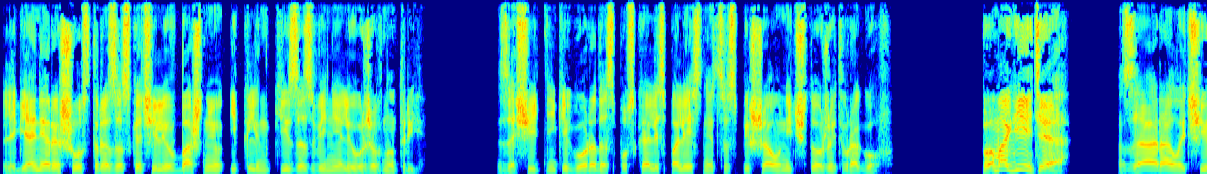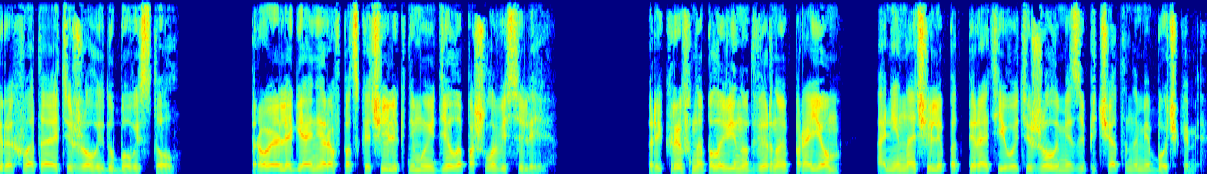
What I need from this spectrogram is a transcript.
Легионеры шустро заскочили в башню, и клинки зазвенели уже внутри. Защитники города спускались по лестнице, спеша уничтожить врагов. «Помогите!» — заорал Ичиро, хватая тяжелый дубовый стол. Трое легионеров подскочили к нему, и дело пошло веселее. Прикрыв наполовину дверной проем, они начали подпирать его тяжелыми запечатанными бочками.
